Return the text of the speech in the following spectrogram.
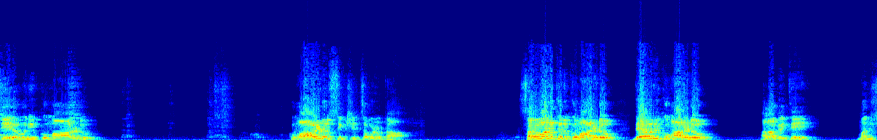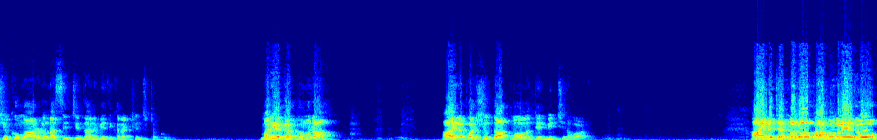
దేవుని కుమారుడు. కుమారుడు శిక్షించబడుట. సర్వోన్నతుని కుమారుడు దేవుని కుమారుడు. అలాగైతే మనుష్య కుమారుడు నశించి దాన్ని వెతికి రక్షించుటకు. మరియ గర్భమున ఆయన పరిశుద్ధాత్మ వలన జన్మించినవాడు. ఆయన జన్మలో పాపము లేదు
